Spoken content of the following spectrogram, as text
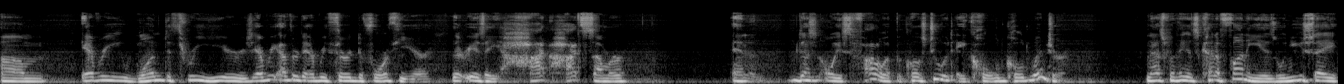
um, every one to three years, every other to every third to fourth year, there is a hot, hot summer, and doesn't always follow it, but close to it, a cold, cold winter. And that's one thing that's kind of funny is when you say,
